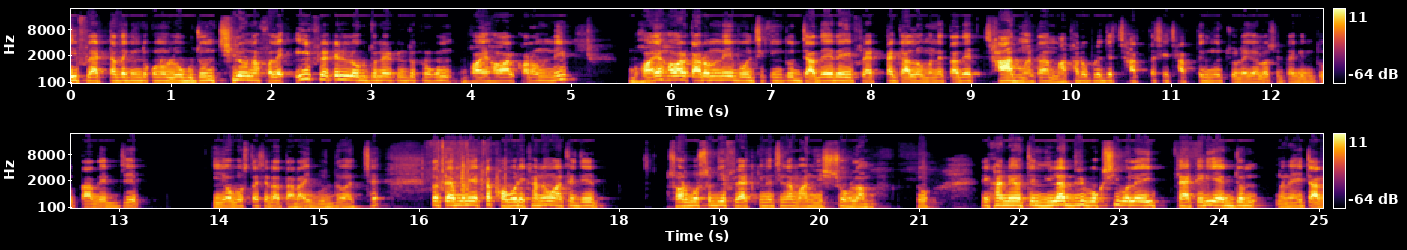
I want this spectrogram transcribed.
এই ফ্ল্যাটটাতে কিন্তু কোনো লোকজন ছিল না, ফলে এই ফ্ল্যাটের লোকজনের কিন্তু কোনো ভয় হওয়ার কারণ নেই। ভয় হওয়ার কারণ নেই বলছি, কিন্তু যাদের এই ফ্ল্যাটটা গেল মানে তাদের ছাদ তার মাথার উপরে যে ছাদটা, সেই ছাদটা কিন্তু চলে গেল। সেটা কিন্তু তাদের যে কি অবস্থা, সেটা তারাই বুঝতে পারছে। তো তেমনই একটা খবর এখানেও আছে যে সর্বস্ব দিয়ে ফ্ল্যাট কিনেছিলাম আর নিঃস্ব হলাম। তো এখানে হচ্ছে নীলাদ্রি বক্সি বলে এই ফ্ল্যাটেরই একজন মানে এই চার,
